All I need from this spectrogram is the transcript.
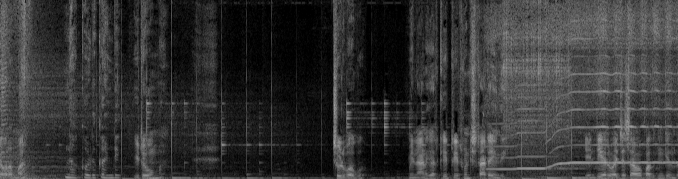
ఎవరమ్మా? నా కొడుకండి. ఇటువమ్మా చూడు బాబు మీ నాన్నగారికి ట్రీట్మెంట్ స్టార్ట్ అయింది. ఎన్టీఆర్ వైద్య సేవా పథకం కింద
